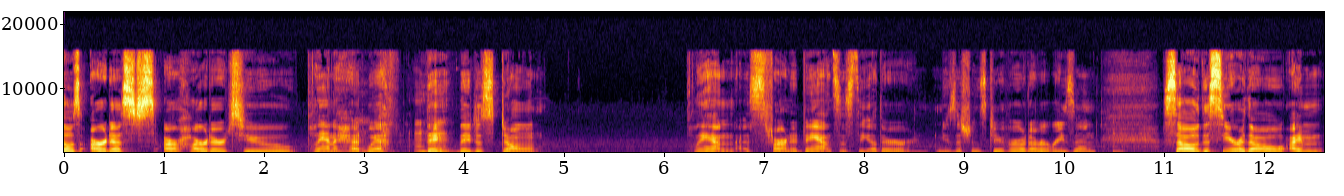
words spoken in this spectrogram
those artists are harder to plan ahead with. They mm-hmm. they just don't plan as far in advance as the other musicians do for whatever reason. Mm. So this year though, I'm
